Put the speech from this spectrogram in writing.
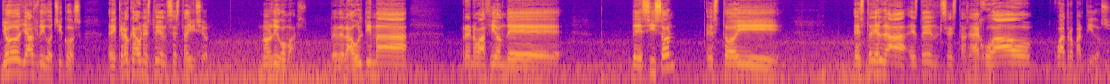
Yo ya os digo, chicos, eh, creo que aún estoy en sexta división. No os digo más. Desde la última renovación de, de Season, estoy. Estoy en la. Estoy en sexta. O sea, he jugado cuatro partidos.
